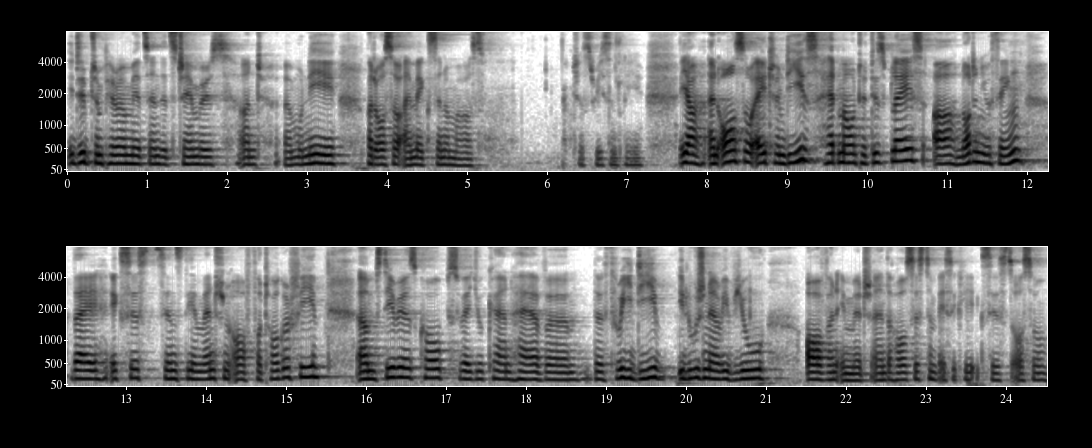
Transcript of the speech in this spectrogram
Egyptian pyramids and its chambers and uh, Monet, but also IMAX cinemas just recently. Yeah, and also HMDs, head mounted displays, are not a new thing. They exist since the invention of photography. Um, stereoscopes, where you can have um, the 3D illusionary view of an image, and the whole system basically exists also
